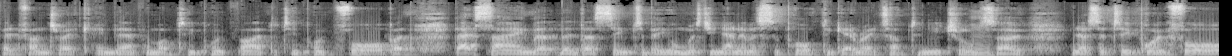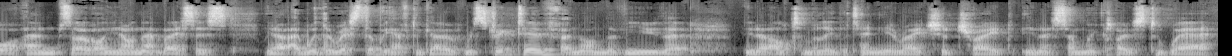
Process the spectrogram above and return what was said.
Fed funds rate came down from what 2.5 to 2.4. But that's saying that there does seem to be almost unanimous support to get rates up to neutral. Mm. So you know, so 2.4, and so you know, on that basis, you know, with the risk that we have to go restrictive, and on the view that you know, ultimately the 10 year rate should trade, you know, somewhere close to where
